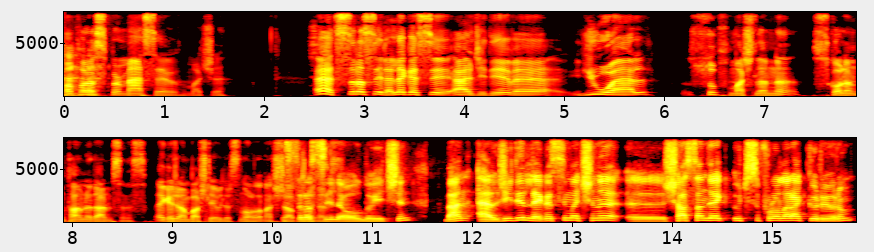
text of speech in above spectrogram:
Papara Super Massive maçı. Evet sırasıyla Legacy LGD ve UL Sup maçlarını skorlarını tahmin eder misiniz? Egecan başlayabilirsin oradan aşağıda. Sırasıyla olduğu için. Ben LGD Legacy maçını e, şahsen direkt 3-0 olarak görüyorum.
